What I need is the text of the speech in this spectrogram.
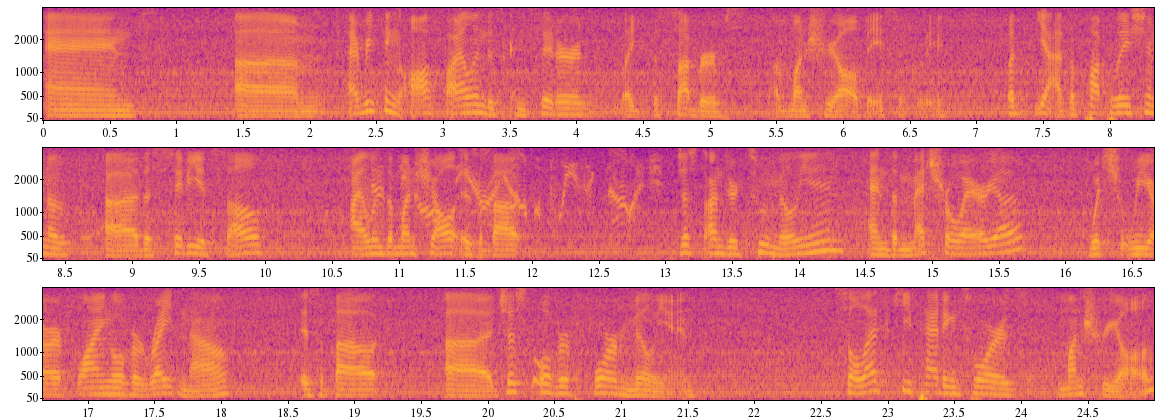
And um, everything off island is considered like the suburbs of Montreal, basically. But yeah, the population of uh, the city itself, island of Montreal, is about just under 2 million and the metro area which we are flying over right now is about uh, just over 4 million so let's keep heading towards Montreal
